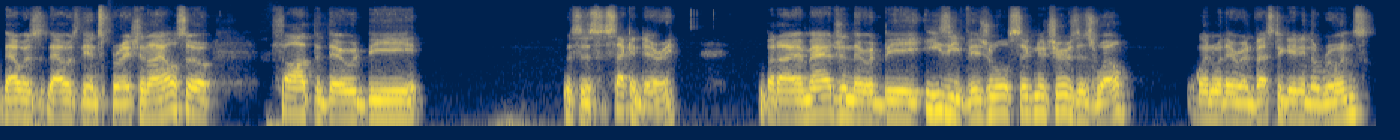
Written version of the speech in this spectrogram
that was that was the inspiration. I also thought that there would be this is secondary, but I imagine there would be easy visual signatures as well when, when they were investigating the ruins.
